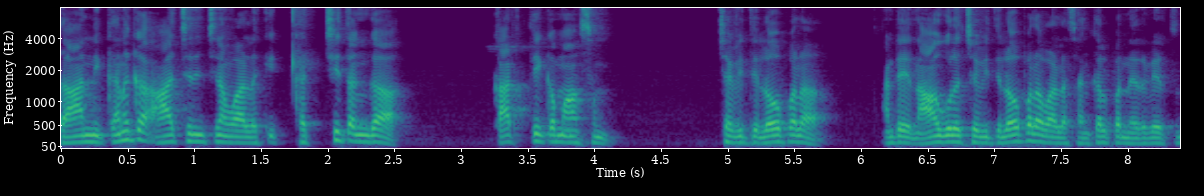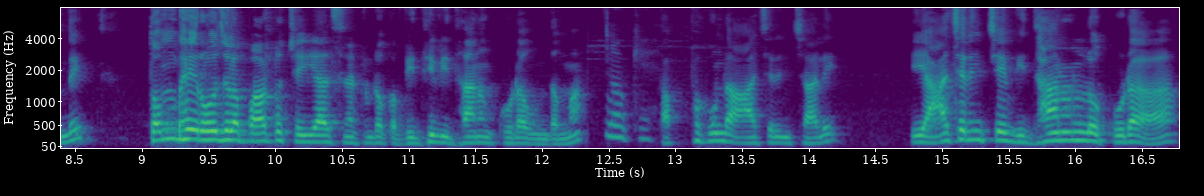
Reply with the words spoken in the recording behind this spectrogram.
దాన్ని కనుక ఆచరించిన వాళ్ళకి ఖచ్చితంగా కార్తీక మాసం చవితి లోపల అంటే నాగుల చవితి లోపల వాళ్ళ సంకల్పం నెరవేరుతుంది. తొంభై రోజుల పాటు చేయాల్సినటువంటి ఒక విధి విధానం కూడా ఉందమ్మా. తప్పకుండా ఆచరించాలి. ఈ ఆచరించే విధానంలో కూడా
